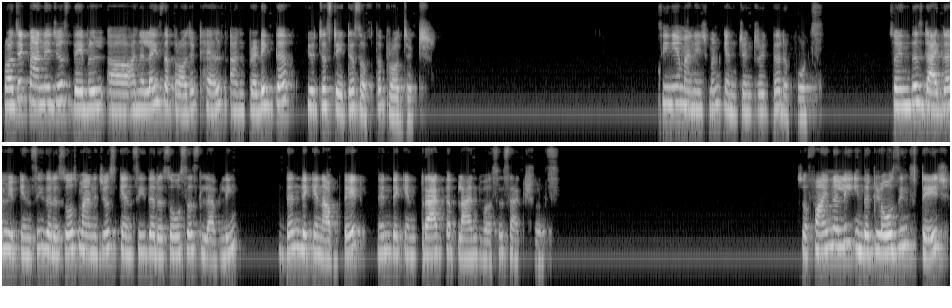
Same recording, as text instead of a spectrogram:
Project managers, they will uh, analyze the project health and predict the future status of the project. Senior management can generate the reports. So in this diagram, you can see the resource managers can see the resources leveling. Then they can update. Then they can track the planned versus actuals. So finally, in the closing stage,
